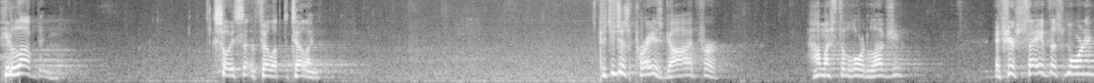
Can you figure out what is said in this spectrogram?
He loved him. So he sent Philip to tell him. Could you just praise God for how much the Lord loves you? If you're saved this morning,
